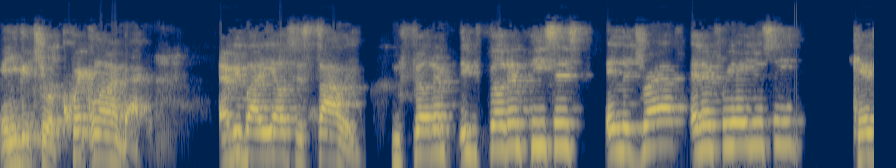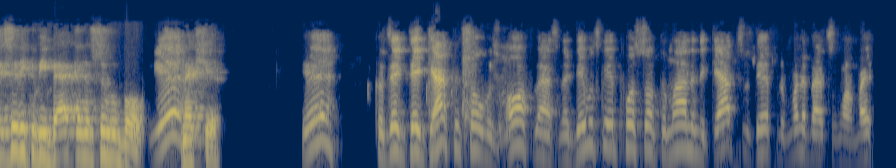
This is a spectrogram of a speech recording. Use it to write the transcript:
and you get you a quick linebacker. Everybody else is solid. You fill them. You fill them pieces in the draft and in free agency. Kansas City could be back in the Super Bowl. Yeah. next year. Yeah, because they, they gap control was off last night. They was getting pushed off the line, and the gaps was there for the running backs to run right,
